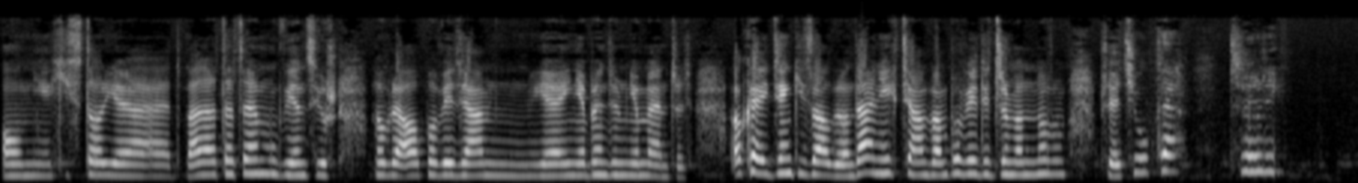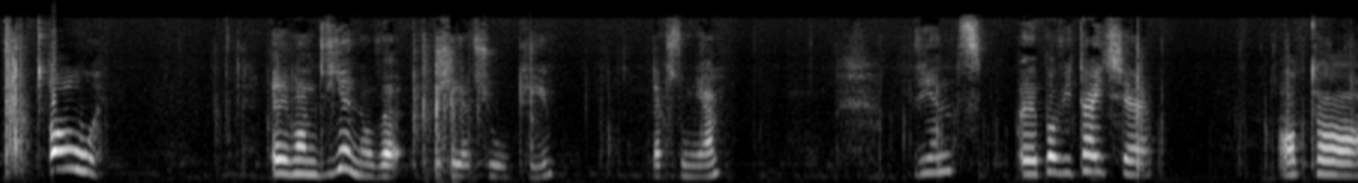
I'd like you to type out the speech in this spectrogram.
o mnie historię dwa lata temu, więc już dobra, opowiedziałam jej, nie będzie mnie męczyć. Okej, dzięki za oglądanie. Chciałam wam powiedzieć, że mam nową przyjaciółkę, czyli... O! E, Mam dwie nowe przyjaciółki, tak w sumie. Więc y, powitajcie oto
